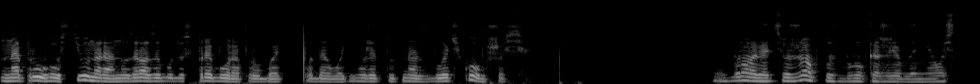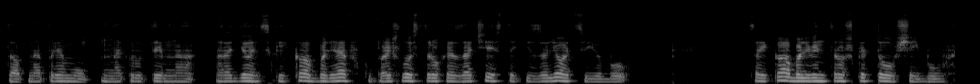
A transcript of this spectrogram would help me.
напругу з тюнера, ну зразу буду з прибора пробувати подавати. Може тут у нас з блочком щось. Брав я цю жабку з блока живлення, ось так напряму накрутив на радянський кабель F-ку. Прийшлось трохи зачистити ізоляцію, бо цей кабель він трошки товщий був,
